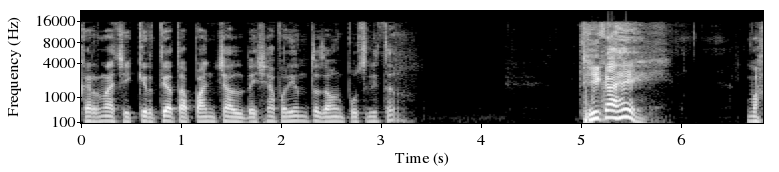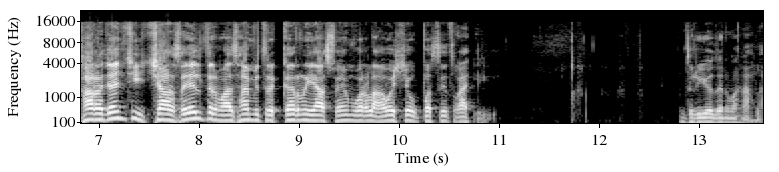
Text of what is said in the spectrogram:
कर्णाची कीर्ती आता पांचाल देशापर्यंत जाऊन पोचली तर? ठीक आहे. महाराजांची इच्छा असेल तर माझा मित्र कर्ण या स्वयंवराला अवश्य उपस्थित राहील. दुर्योधन म्हणाला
